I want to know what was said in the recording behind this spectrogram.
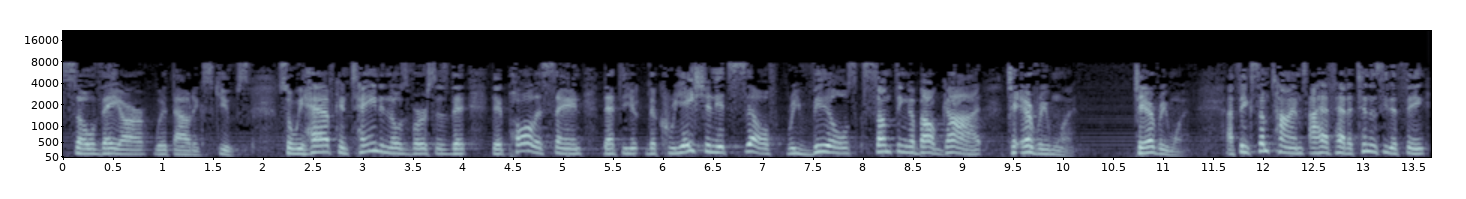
so they are without excuse. So we have contained in those verses that, that Paul is saying that the, the creation itself reveals something about God to everyone. To everyone. I think sometimes I have had a tendency to think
